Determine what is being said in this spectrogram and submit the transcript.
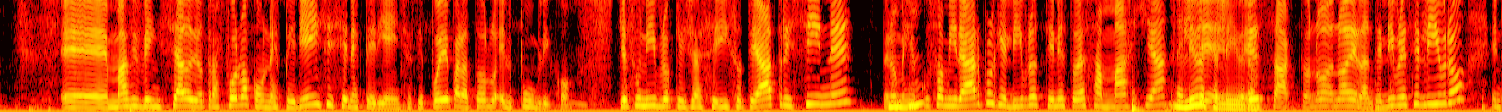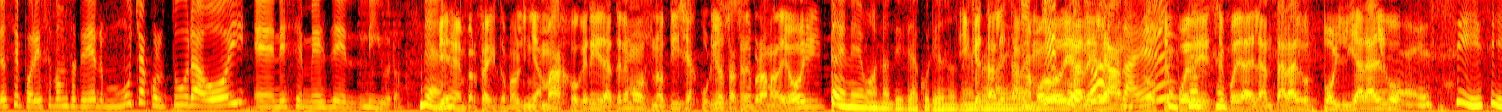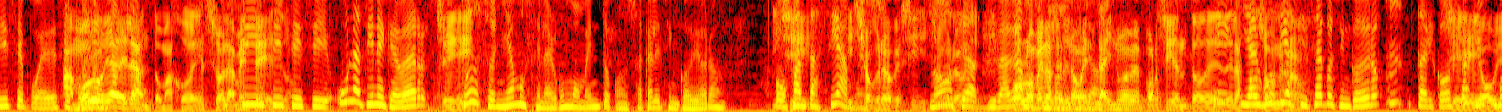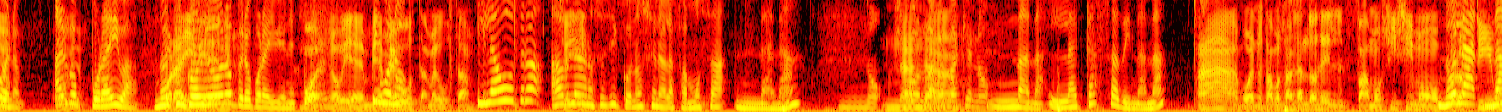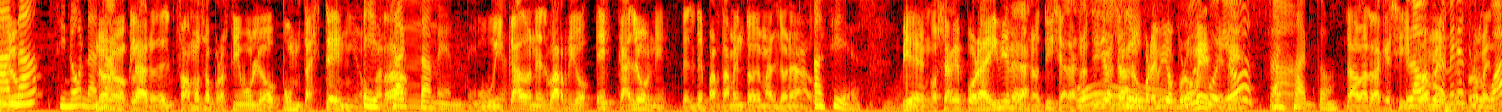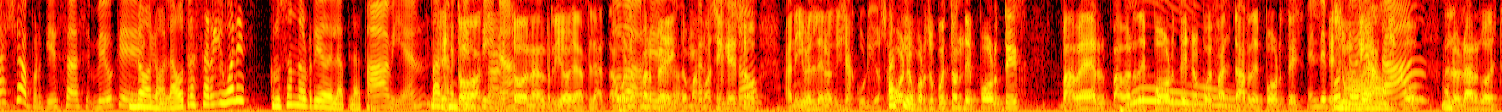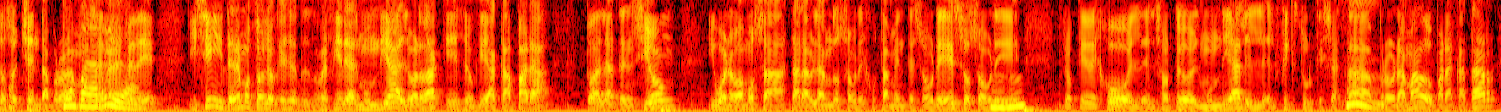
eh, más vivenciado de otra forma con una experiencia y sin experiencia. Se puede para todo el público. Que es un libro que ya se hizo teatro y cine. Pero me excuso a mirar porque el libro tiene toda esa magia. El libro de- es el libro. Exacto, no, no adelante. El libro es el libro. Entonces, por eso vamos a tener mucha cultura hoy en ese mes del libro. Bien. Bien, perfecto. Paulinha Majo, querida, tenemos noticias curiosas en el programa de hoy. Tenemos noticias curiosas. ¿Y en el qué tal programa están? de A modo de adelanto. ¿eh? ¿Se, puede, ¿Se puede adelantar algo, spoilear algo? Eh, sí, sí, se puede. se A modo de adelanto, Majo, ¿eh? Solamente sí, sí, eso. sí, sí. Una tiene que ver. Sí. ¿Todos soñamos en algún momento con sacarle 5 de oro? Y o sí, fantaseamos. Y yo creo que sí. No, o sea, divagamos. Por lo menos un el poquitito. 99% de, de y, las y algún día ¿no? si saco el 5 de oro, mm, tal cosa. Sí, obvio, bueno, algo por ahí va. No Por es ahí 5 de viene. oro, pero por ahí viene. Bueno, bien, bien, bueno, me gusta, me gusta. Y la otra habla, Sí. no sé si conocen a la famosa Nana. No, yo la verdad que no. Nana, la casa de Nana. Ah, bueno, estamos hablando del famosísimo No la prostíbulo. Nana, sino Nana. No, no, claro, del famoso prostíbulo Punta Esteño, ¿verdad? Exactamente. Ubicado en el barrio Escalone del departamento de Maldonado. Así es. Bien, o sea que por ahí vienen las noticias. Las noticias Uh, ya sí. lo previo muy prometen, ¿eh? curiosa. Exacto. La verdad que sí, la otra también es prometen. uruguaya, porque esa veo que. No, no, la otra es igual es cruzando el río de la Plata. Ah, bien. Va Es todo acá, Argentina. es todo en el Río de la Plata. Todo bueno, perfecto, Majo. Así que Perfecto. eso a nivel de noticias curiosas. Así bueno, es. por supuesto en deportes va a haber, va a haber deportes, no puede faltar deportes. El es un clásico está- a lo largo de estos 80 para programas en arriba. AFD. Y sí, tenemos todo lo que se refiere al Mundial, ¿verdad? Que es lo que acapara toda la atención. Y bueno, vamos a estar hablando sobre justamente sobre eso, sobre lo que dejó el, el sorteo del Mundial, el, el fixture que ya está Mm. programado para Qatar.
